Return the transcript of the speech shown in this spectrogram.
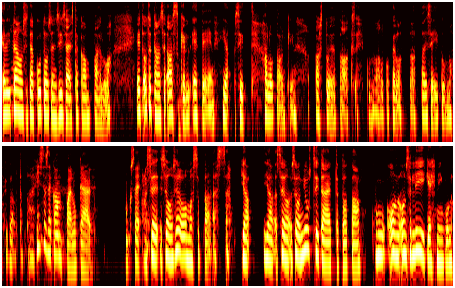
Eli tämä on sitä kutosen sisäistä kamppailua, että otetaan se askel eteen ja sitten halutaankin astua jo taakse, kun alkoi pelottaa tai se ei tunnu hyvältä. Tai... Missä se kamppailu käy? Onko se... Se, se on siellä omassa päässä. Ja, ja se, on, se on just sitä, että tota, kun on, on se liike niin kuin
